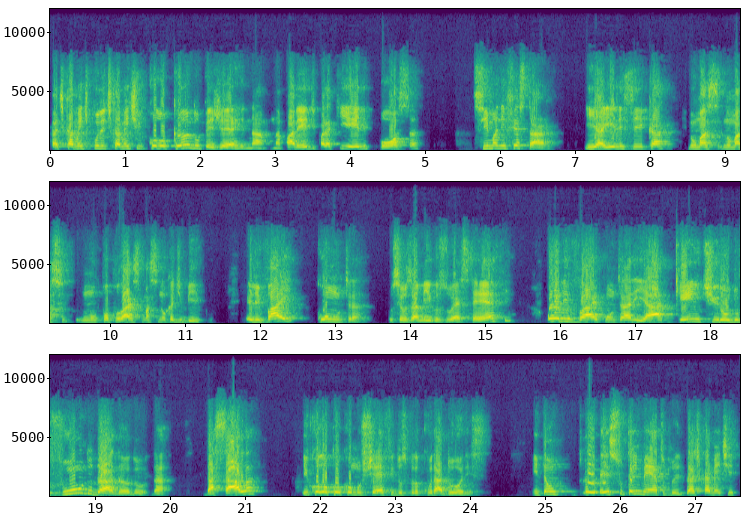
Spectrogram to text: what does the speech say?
praticamente politicamente colocando o PGR na, na parede para que ele possa se manifestar. E aí ele fica numa, numa, no popular, uma sinuca de bico. Ele vai contra os seus amigos do STF, ou ele vai contrariar quem o tirou do fundo da, do, da, da sala e colocou como chefe dos procuradores. Então, isso tem método. Praticamente,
